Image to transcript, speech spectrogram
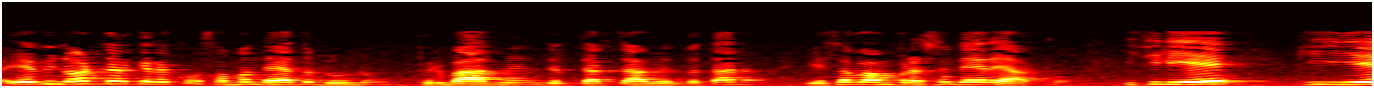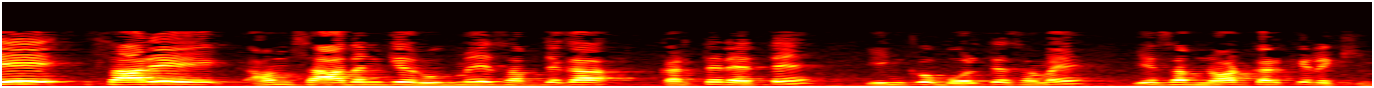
ये भी नोट करके रखो, संबंध है तो ढूंढो। फिर बाद में जब चर्चा में बता रहा ये सब हम प्रश्न दे रहे हैं आपको। इसलिए कि ये सारे हम साधन के रूप में सब जगह करते रहते हैं, इनको बोलते समय ये सब नोट करके रखिए।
